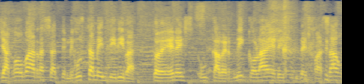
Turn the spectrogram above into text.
Yagoba Arrasate, me gusta Mendiriva, Entonces, eres un cavernícola, eres un desfasado.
